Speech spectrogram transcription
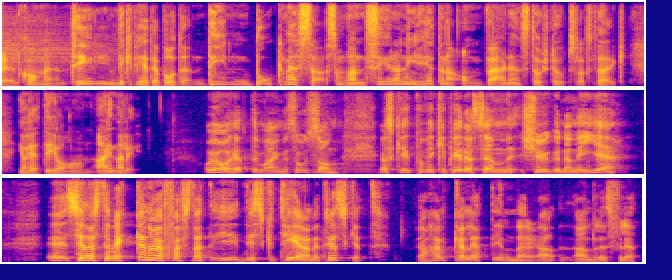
Välkommen till Wikipedia-podden, din bokmässa som lanserar nyheterna om världens största uppslagsverk. Jag heter Jan Ainali. Och jag heter Magnus Olsson. Jag har skrivit på Wikipedia sedan 2009. Eh, senaste veckan har jag fastnat i diskuterandeträsket. Jag halkar lätt in där, alldeles för lätt.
